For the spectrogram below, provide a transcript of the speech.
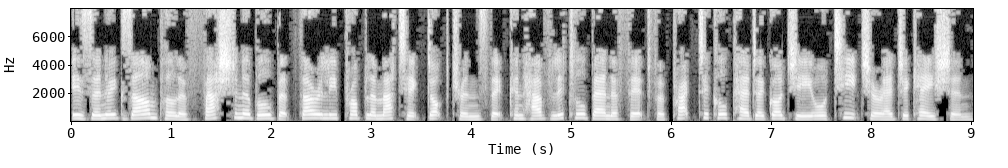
is an example of fashionable but thoroughly problematic doctrines that can have little benefit for practical pedagogy or teacher education.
